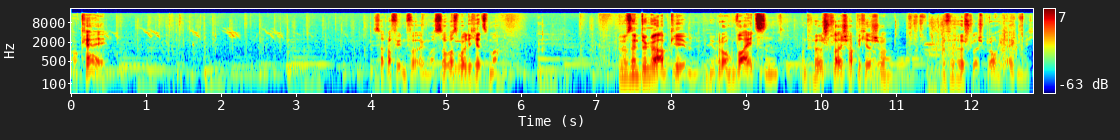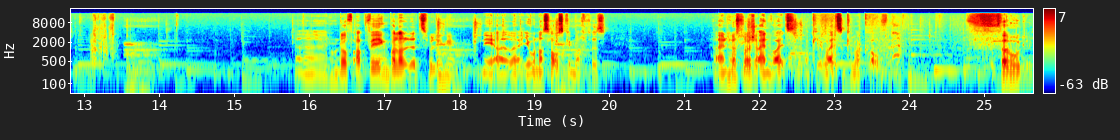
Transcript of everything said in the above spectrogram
Okay. Das hat auf jeden Fall irgendwas. So, was wollte ich jetzt machen? Wir müssen den Dünger abgeben. Wir brauchen Weizen und Hirschfleisch habe ich ja schon. Wie viel Hirschfleisch brauche ich eigentlich? Äh, ein Hund auf Abwägen, Ballade der Zwillinge. Nee, also Jonas hausgemachtes. Ein Hirschfleisch, ein Weizen. Okay, Weizen können wir kaufen. Vermutlich.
